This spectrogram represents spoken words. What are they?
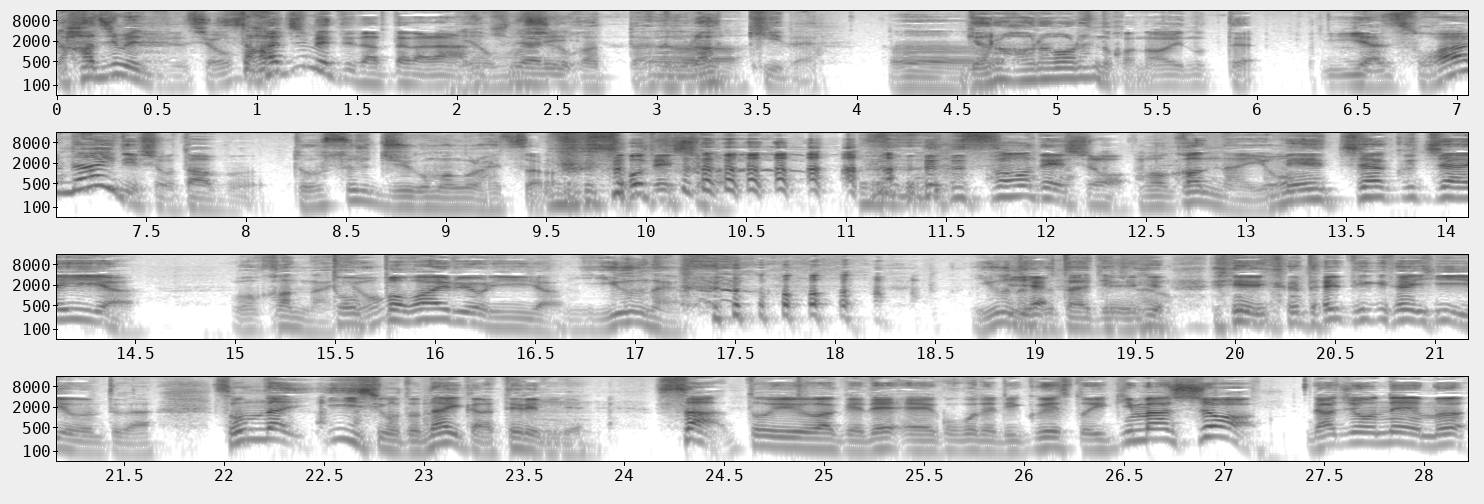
初めてでしょ？さ初めてだったから。いや、面白かった。でもラッキーだよ。ー。ギャラ払われんのかなああいうのって。うん。いや、そらないでしょ、多分。どうする ?15 万ぐらい入ってたら。嘘でしょ。嘘でしょ。わかんないよ。めちゃくちゃいいやわかんないん。突よ。破ファイルよりいいやん。言うなよ。言うな、具体的ないやの。具体的ないいよとか、そんないい仕事ないから、テレビで。さあ、というわけで、えーここでリクエスト行きましょうラジオネーム、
